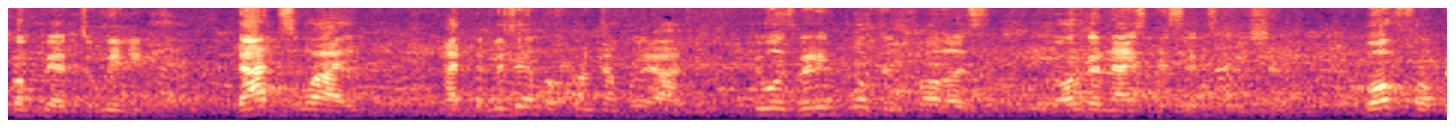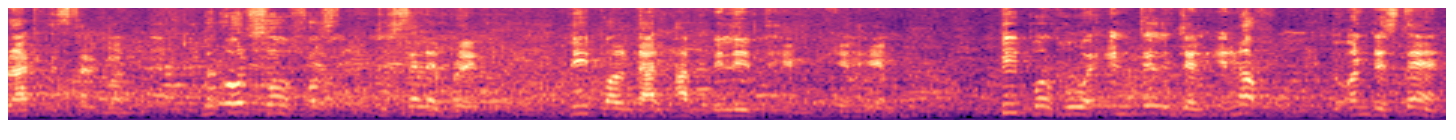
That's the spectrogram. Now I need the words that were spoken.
compared to meaning. That's why at the Museum of Contemporary Art, it was very important for us to organize this exhibition, both for Black History Month, but also for, to celebrate people that have believed him, in him people who were intelligent enough to understand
